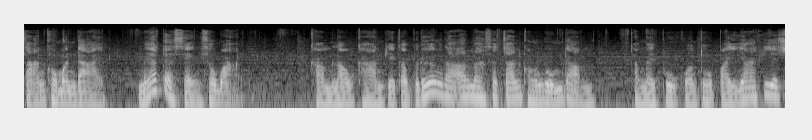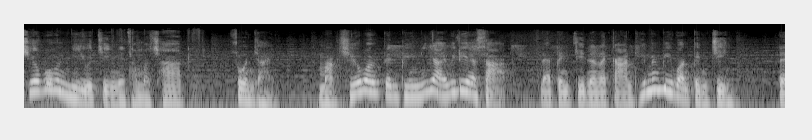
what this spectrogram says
ศาลของมันได้ แม้แต่แสงสว่างคำเล่าขานเกี่ยวกับเรื่องราวอันมหัศจรรย์ของหลุมดำ ทำให้ผู้คนทั่วไปยากที่จะเชื่อว่ามันมีอยู่จริงในธรรมชาติ ส่วนใหญ่มักเชื่อว่ามันเป็นเพียงนิยายวิทยาศาสตร์ และเป็นจินตนาการที่ไม่มีวันเป็นจริง แต่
